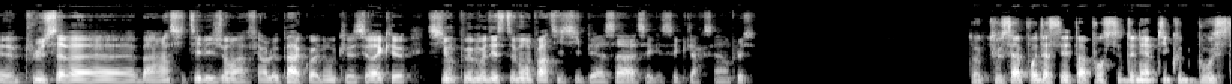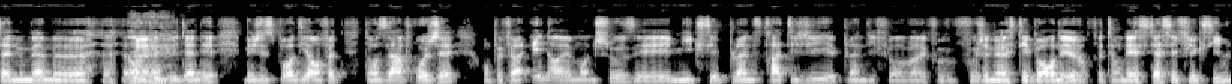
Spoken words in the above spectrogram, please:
euh, plus ça va bah, inciter les gens à faire le pas, quoi. Donc, c'est vrai que si on peut modestement participer à ça, c'est clair que c'est un plus. Donc tout ça pour dire, c'est pas pour se donner un petit coup de boost à nous-mêmes en début d'année, mais juste pour dire en fait, dans un projet, on peut faire énormément de choses et mixer plein de stratégies et plein de différents. il faut, faut jamais rester borné. En fait, on est resté assez flexible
